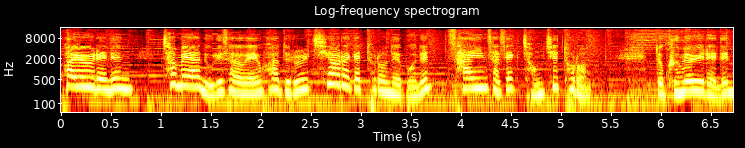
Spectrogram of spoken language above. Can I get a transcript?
화요일에는 첨예한 우리 사회의 화두를 치열하게 토론해보는 4인 사색 정치 토론 또 금요일에는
